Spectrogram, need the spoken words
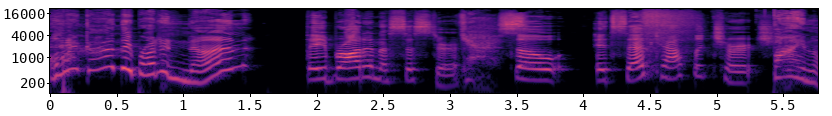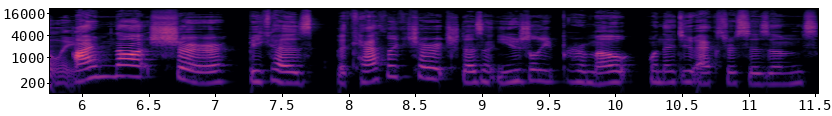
Oh my god, they brought a nun? They brought in a sister. Yes. So it said Catholic Church. finally. I'm not sure because the Catholic Church doesn't usually promote when they do exorcisms.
